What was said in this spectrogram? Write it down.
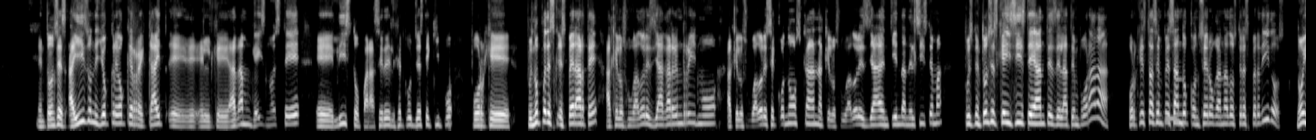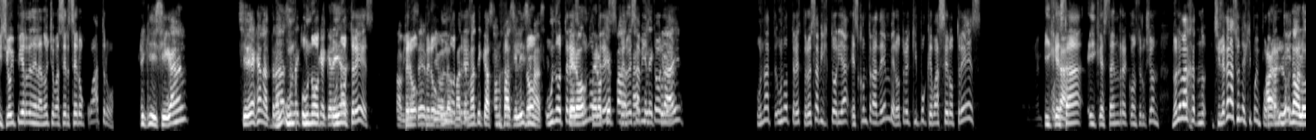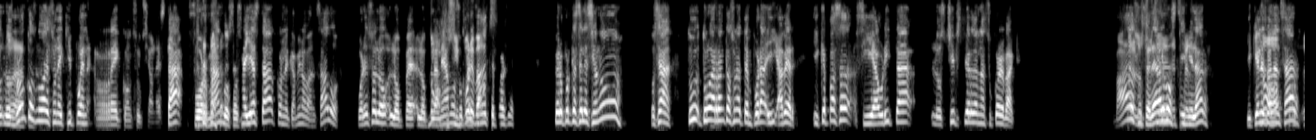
Entonces, ahí es donde yo creo que recae el que Adam Gates no esté listo para ser el head coach de este equipo, porque pues no puedes esperarte a que los jugadores ya agarren ritmo, a que los jugadores se conozcan, a que los jugadores ya entiendan el sistema. Pues entonces, ¿qué hiciste antes de la temporada? ¿Por qué estás empezando con cero ganados, tres perdidos? ¿No? Y si hoy pierden en la noche va a ser 0-4. ¿Y si ganan? Si dejan atrás un, 1-3. pero, pero las matemáticas son facilísimas. 1-3, pero, pero, pero, esa victoria. 1-3, pero esa victoria es contra Denver, otro equipo que va 0-3 y que está y que está en reconstrucción. No le baja, si le ganas un equipo importante. no, los, Broncos no es un equipo en reconstrucción, está formándose, o sea, ya está con el camino avanzado. Por eso lo, lo, lo planeamos. pero porque se lesionó. O sea, tú, tú arrancas una temporada y a ver, ¿y qué pasa si ahorita los Chiefs pierden a su quarterback? Va a suceder algo similar. ¿Y quién les va a lanzar?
